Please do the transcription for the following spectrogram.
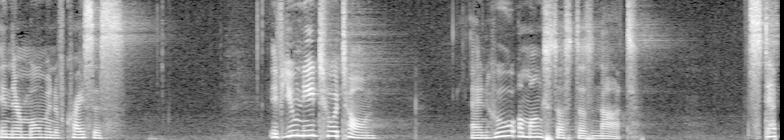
in their moment of crisis? If you need to atone, and who amongst us does not? Step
